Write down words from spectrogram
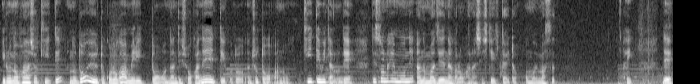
いろんなお話を聞いてあのどういうところがメリットなんでしょうかねっていうことをちょっとあの聞いてみたのででその辺もねあの交えながらお話ししていきたいと思います。はい、で、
